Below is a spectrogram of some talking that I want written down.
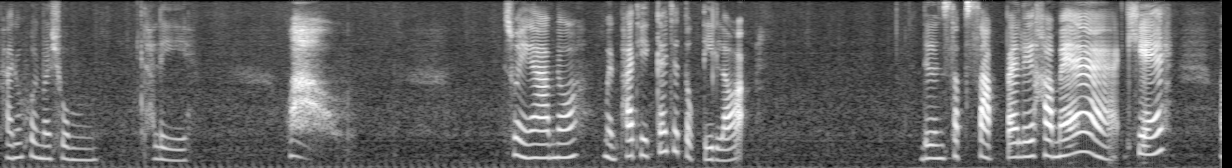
พาทุกคนมาชมทะเล ว้าว สวยงามเนาะเหมือนพระอาทิตย์ใกล้จะตกดินแล้วอะเดินสับๆ ไปเลยค่ะแม่ เคเอ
